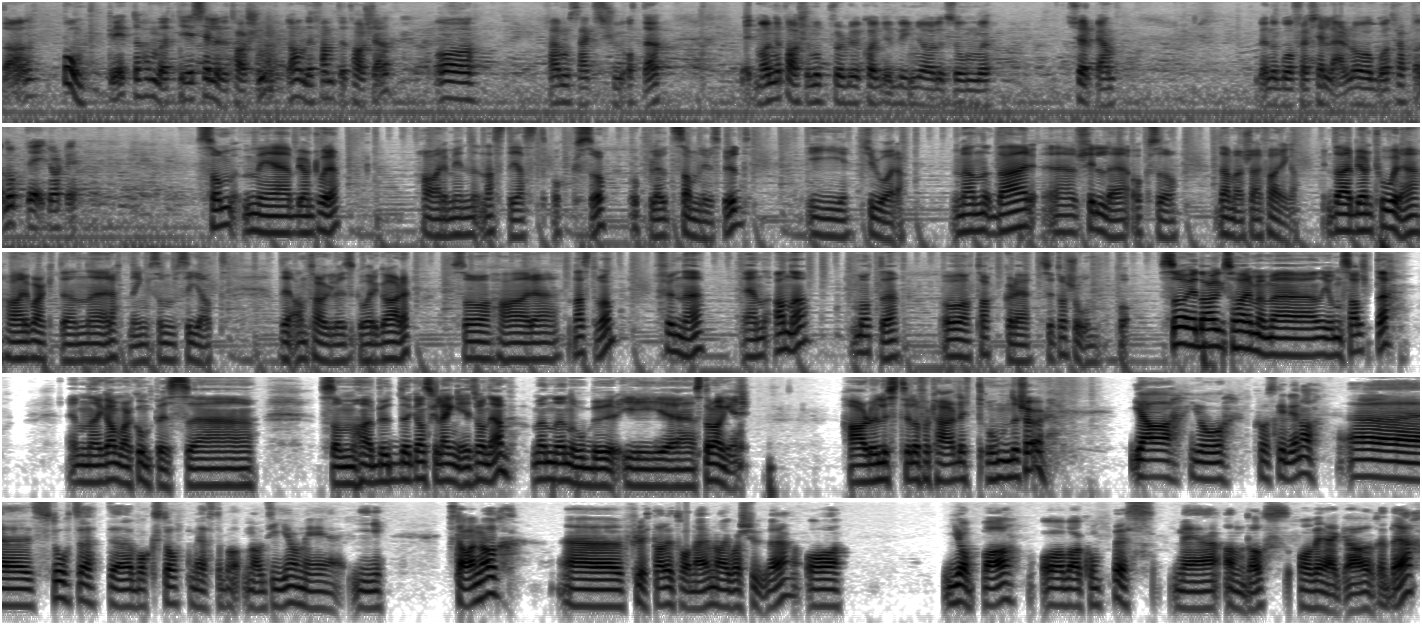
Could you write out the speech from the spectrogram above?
Da bom, greit, du havner ikke i kjelleretasjen, du havner i femte etasje, og fem, seks, sju, åtte Det er ikke mange etasjer opp før du kan begynne å liksom kjøre på igjen. Men å gå fra kjelleren og gå trappene opp, det er ikke noe artig. Som med Bjørn Tore har min neste gjest også opplevd samlivsbrudd i 20-åra. Men der eh, skiller også deres erfaringer. Der Bjørn Tore har valgt en eh, retning som sier at det antageligvis går gale, så har eh, nestemann funnet en annen måte å takle situasjonen på. Så i dag så har jeg med meg Jon Salte, en gammel kompis eh, som har bodd ganske lenge i Trondheim, men nå bor i eh, Stavanger. Har du lyst til å fortelle litt om det sjøl? Ja, jo, hvor skal jeg begynne? Uh, stort sett uh, vokste opp mesteparten av tida mi i Stavanger. Uh, Flytta til Trondheim da jeg var 20, og jobba og var kompis med Anders og Vegard der.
